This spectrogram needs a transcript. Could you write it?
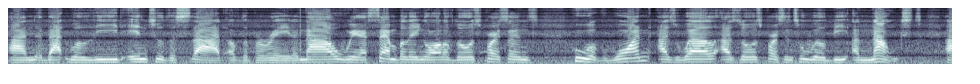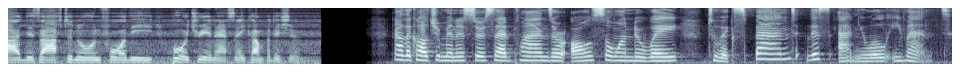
And that will lead into the start of the parade. And now we're assembling all of those persons who have won as well as those persons who will be announced uh, this afternoon for the poetry and essay competition. Now, the culture minister said plans are also underway to expand this annual event.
